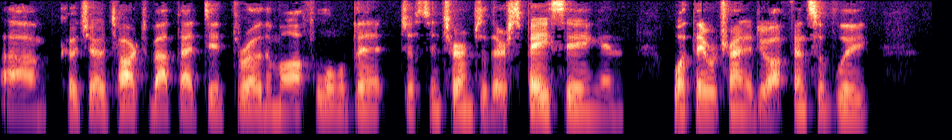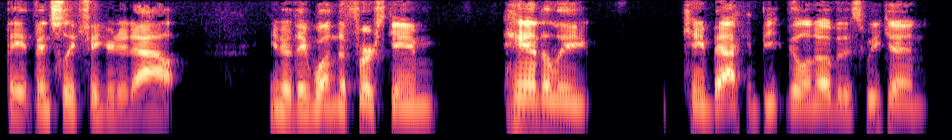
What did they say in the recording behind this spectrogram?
Um, Coach O talked about that, did throw them off a little bit just in terms of their spacing and what they were trying to do offensively. They eventually figured it out. You know, they won the first game handily, came back and beat Villanova this weekend.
